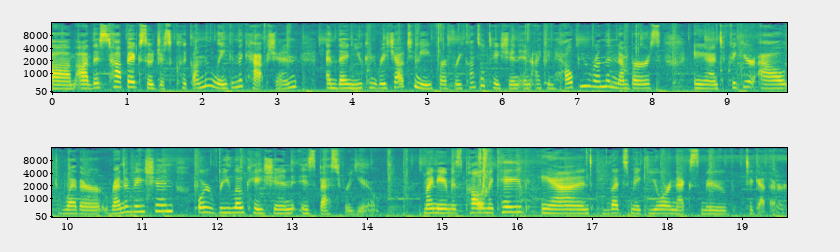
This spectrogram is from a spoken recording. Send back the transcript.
um, on this topic, so just click on the link in the caption and then you can reach out to me for a free consultation and I can help you run the numbers and figure out whether renovation or relocation is best for you. My name is Paula McCabe, and let's make your next move together.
